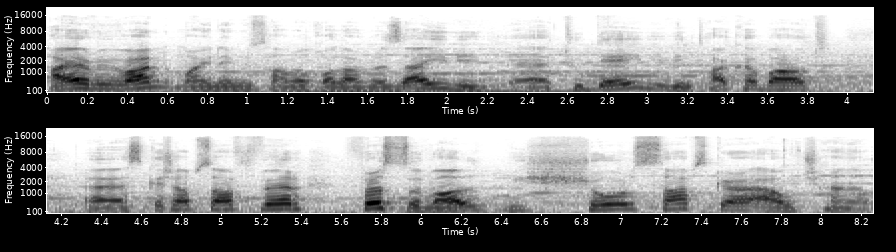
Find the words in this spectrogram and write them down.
Hi everyone, my name is Hamed Gholam Rezai. We, uh, today we will talk about uh, SketchUp software. First of all, be sure subscribe our channel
